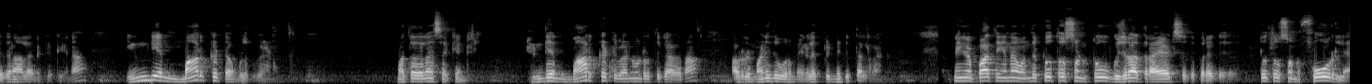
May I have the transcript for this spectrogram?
எதனாலன்னு கேட்டிங்கன்னா இந்தியன் மார்க்கெட் அவங்களுக்கு வேணும். மற்றதெல்லாம் செகண்டரி இந்தியன் மார்க்கெட் வேணுன்றதுக்காக தான் அவர்கள் மனித உரிமைகளை பின்னுக்கு தள்ளுறாங்க. நீங்கள் பார்த்தீங்கன்னா வந்து டூ தௌசண்ட் டூ குஜராத் ராயட்ஸுக்கு பிறகு டூ தௌசண்ட் ஃபோரில்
